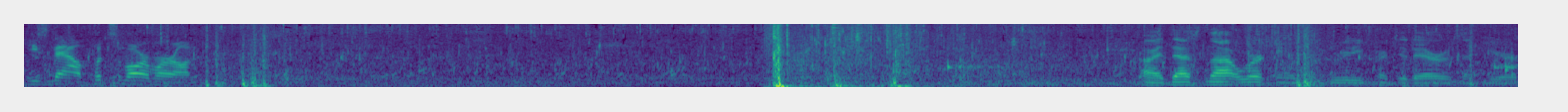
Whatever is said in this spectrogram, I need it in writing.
He's down. Put some armor on. All right, that's not working with the 3D printed arrows in here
